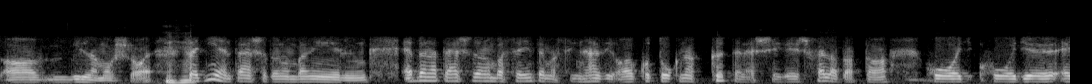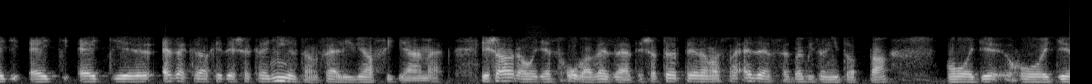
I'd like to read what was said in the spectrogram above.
a villamosról. Uh-huh. Szóval egy ilyen társadalomban élünk. Ebben a társadalomban szerintem a színházi alkotóknak kötelessége és feladata, hogy, hogy egy, egy, egy, ezekre a kérdésekre nyíltan felhívja a figyelmet. És arra, hogy ez hova vezet, és a történelem azt már ezerszer bebizonyította, hogy, hogy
